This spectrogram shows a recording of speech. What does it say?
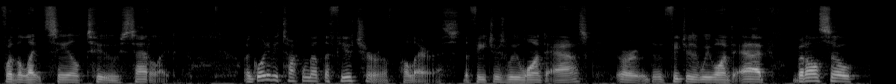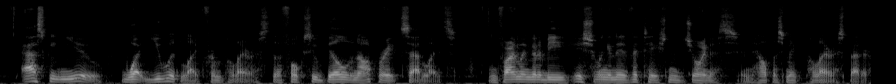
for the LightSail 2 satellite. I'm going to be talking about the future of Polaris, the features we want to ask, or the features we want to add, but also asking you what you would like from Polaris, the folks who build and operate satellites. And finally, I'm going to be issuing an invitation to join us and help us make Polaris better.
